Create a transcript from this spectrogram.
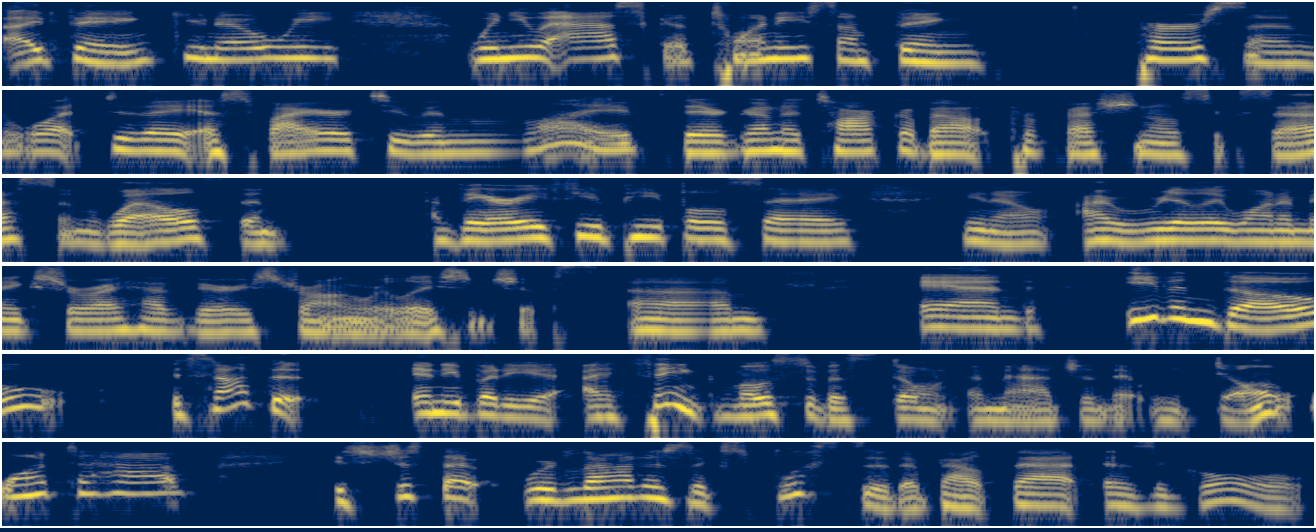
i think you know we when you ask a 20 something person what do they aspire to in life they're going to talk about professional success and wealth and very few people say you know i really want to make sure i have very strong relationships. Um, and even though it's not that anybody i think most of us don't imagine that we don't want to have it's just that we're not as explicit about that as a goal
